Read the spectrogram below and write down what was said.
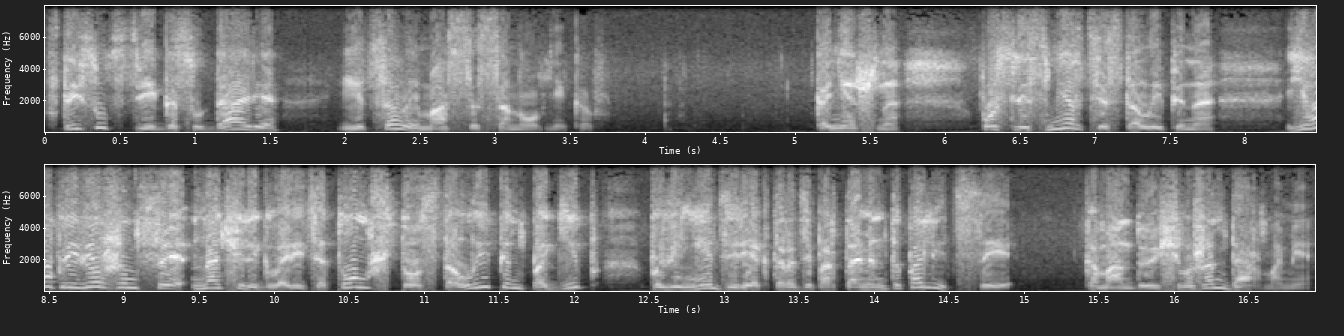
в присутствии государя и целой массы сановников. Конечно, после смерти Столыпина его приверженцы начали говорить о том, что Столыпин погиб по вине директора департамента полиции, командующего жандармами,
